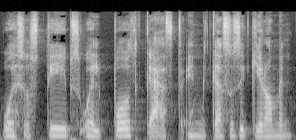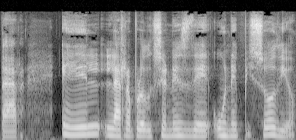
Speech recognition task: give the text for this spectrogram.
o esos tips o el podcast en caso si quiero aumentar el, las reproducciones de un episodio.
